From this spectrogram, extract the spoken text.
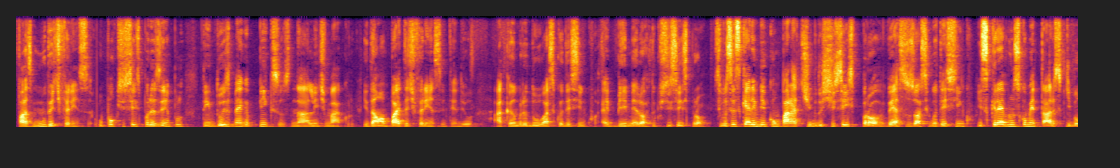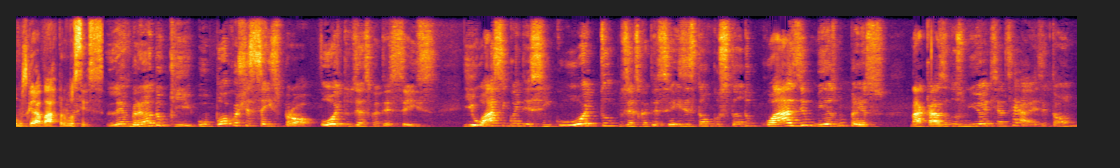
faz muita diferença. O Poco X6, por exemplo, tem 2 megapixels na lente macro e dá uma baita diferença, entendeu? A câmera do A55 é bem melhor do que o X6 Pro. Se vocês querem ver comparativo do X6 Pro versus o A55, escreve nos comentários que vamos gravar para vocês. Lembrando que o Poco X6 Pro 8256 e o A55 8256 estão custando quase o mesmo preço na casa dos R$ 1.800. Então,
